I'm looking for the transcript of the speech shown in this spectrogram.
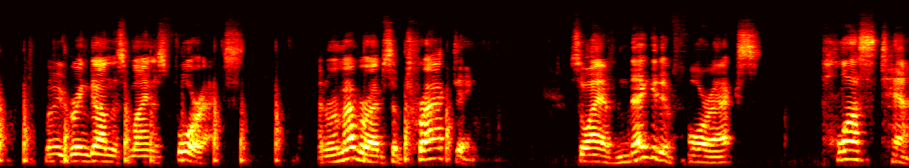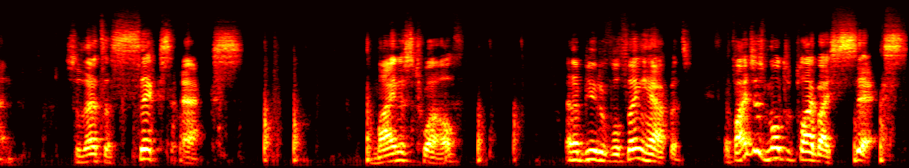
Let me bring down this minus 4x. And remember, I'm subtracting. So I have negative 4x plus 10. So that's a 6x minus 12. And a beautiful thing happens. If I just multiply by 6,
